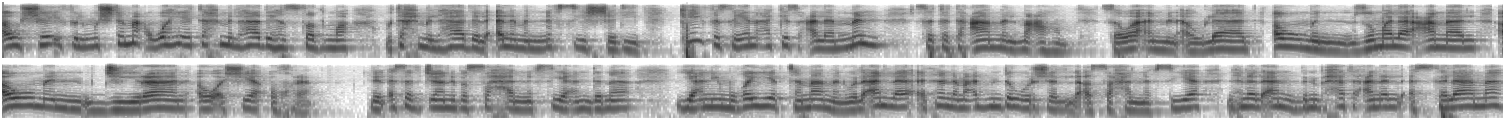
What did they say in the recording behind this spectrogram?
أو شيء في المجتمع وهي تحمل هذه الصدمة وتحمل هذا الألم النفسي الشديد. كيف سينعكس على من ستتعامل معهم؟ سواء من أولاد أو من زملاء عمل أو من جيران أو أشياء أخرى. للأسف جانب الصحة النفسية عندنا يعني مغيب تماما. والآن لا إحنا ما عاد بندورش الصحة النفسية. نحن الآن بنبحث عن السلامة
